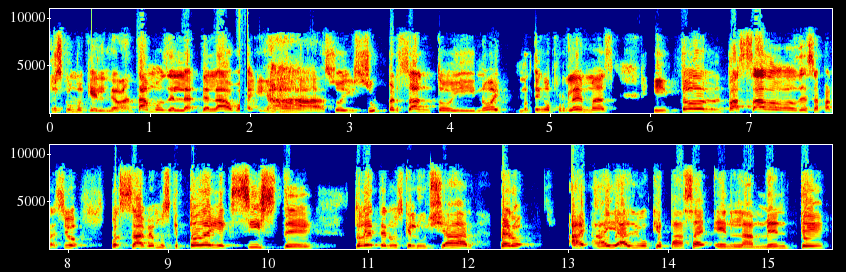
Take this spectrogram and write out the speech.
Es como que levantamos del, agua y ah, soy súper santo y no, hay, no tengo problemas y todo el pasado desapareció. Pues sabemos que todavía existe, todavía tenemos que luchar, pero hay, algo que pasa en la mente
